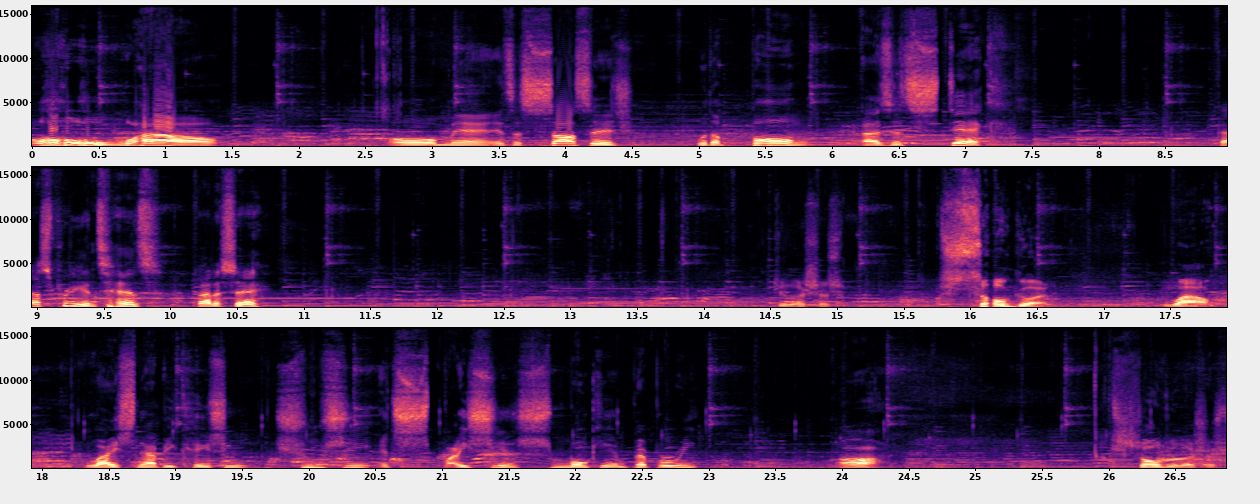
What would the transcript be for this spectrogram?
Oh wow. Oh man, it's a sausage with a bone as its stick. That's pretty intense. Gotta say. Delicious. So good. Wow. Light snappy casing, juicy, it's spicy and smoky and peppery. Ah, oh, so delicious.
